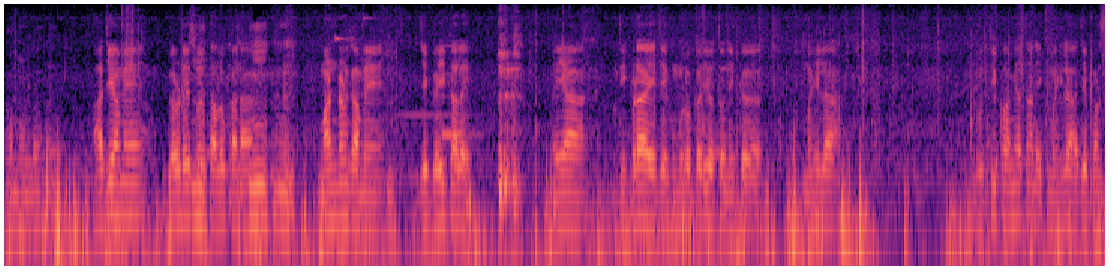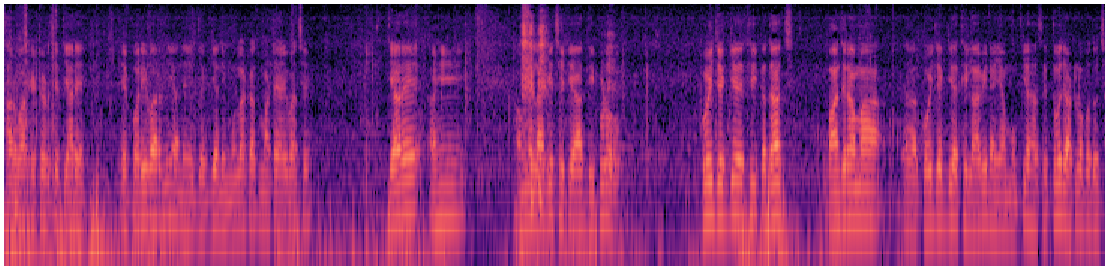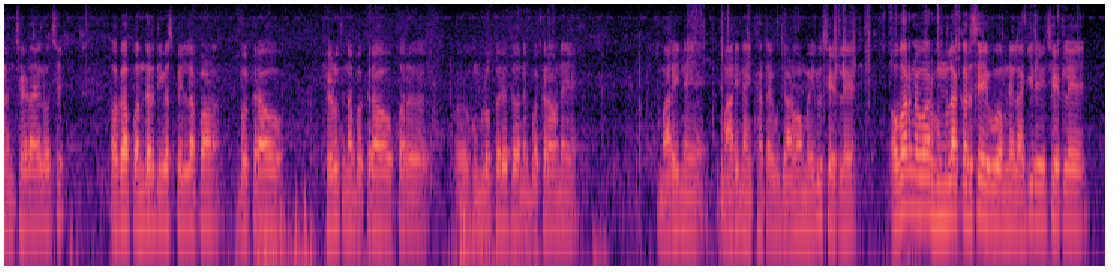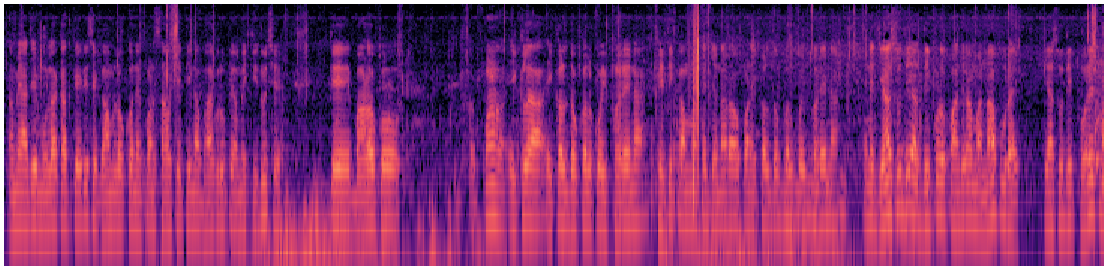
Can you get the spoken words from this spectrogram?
આજે અમે ગરડેશ્વર તાલુકાના માંડણ ગામે જે ગઈકાલે અહીંયા દીપડાએ જે હુમલો કર્યો હતો ને એક મહિલા મૃત્યુ પામ્યા હતા ને એક મહિલા આજે પણ સારવાર હેઠળ છે ત્યારે એ પરિવારની અને જગ્યાની મુલાકાત માટે આવ્યા છે. ત્યારે અહીં અમને લાગે છે કે આ દીપડો કોઈ જગ્યાએથી કદાચ પાંજરામાં કોઈ જગ્યાથી લાવીને અહીંયા મૂક્યા હશે તો જ આટલો બધો છંછેડાયેલો છે. અગાઉ પંદર દિવસ પહેલાં પણ બકરાઓ, ખેડૂતના બકરાઓ પર હુમલો કર્યો હતો અને બકરાઓને મારીને, મારી નાખ્યા હતા એવું જાણવા મળ્યું છે. એટલે અવારનવાર હુમલા કરશે એવું અમને લાગી રહ્યું છે. એટલે અમે આજે મુલાકાત કરી છે. ગામ લોકોને પણ સાવચેતીના ભાગરૂપે અમે કીધું છે કે બાળકો પણ એકલા એકલ દોકલ કોઈ ફરે ના. ખેતી કામ માટે જનારાઓ પણ એકલ દોકલ કોઈ ફરે ના. અને જ્યાં સુધી આ દીપડો પાંજરામાં ના પુરાય, ત્યાં સુધી ફોરેસ્ટ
